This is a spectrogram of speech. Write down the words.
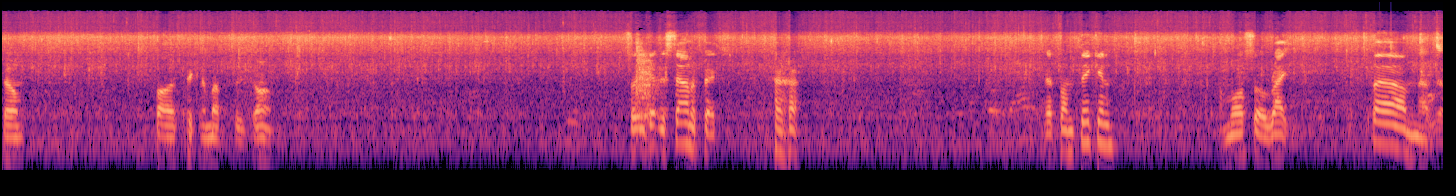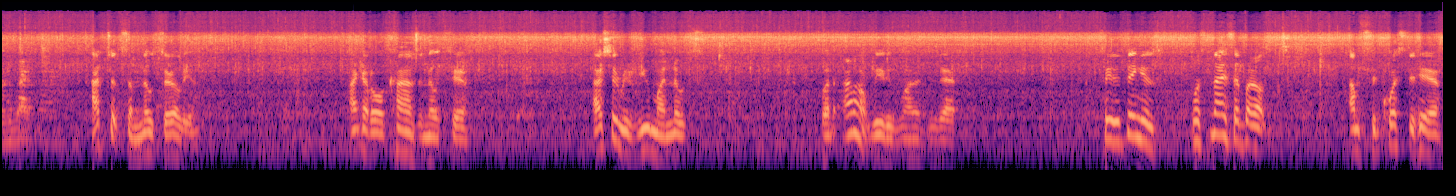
So, father's picking him up, so he's gone. So you get the sound effects. if I'm thinking, I'm also right. Well, I'm not really right. I took some notes earlier. I got all kinds of notes here. I should review my notes, but I don't really want to do that. See, the thing is, what's nice about I'm sequestered here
